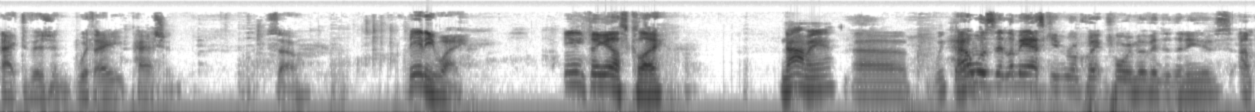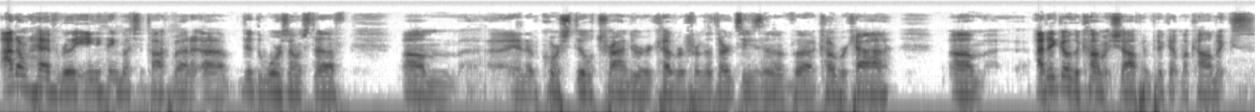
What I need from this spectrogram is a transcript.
Activision with a passion. So anyway, anything else, Clay? Nah, man. Uh, we How was it? Let me ask you real quick before we move into the news. Um, I don't have really anything much to talk about. It uh, did the Warzone stuff, um, and of course, still trying to recover from the third season of uh, Cobra Kai. Um, I did go to the comic shop and pick up my comics,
